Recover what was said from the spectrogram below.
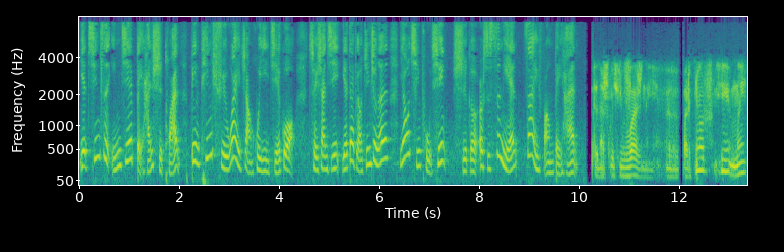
也亲自迎接北韩使团并听取外长会议结果。崔善基也代表金正恩邀请普京时隔二十四年再访北韩。Это наш очень важный партнер, и мы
